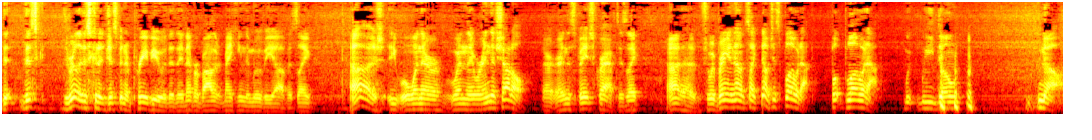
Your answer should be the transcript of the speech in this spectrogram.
Th- This really, this could have just been a preview that they never bothered making the movie of. It's like, oh, when they're when they were in the shuttle or in the spacecraft, it's like, uh, should we bring it down? It's like, no, just blow it up. B- blow it up. We, we don't. no,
